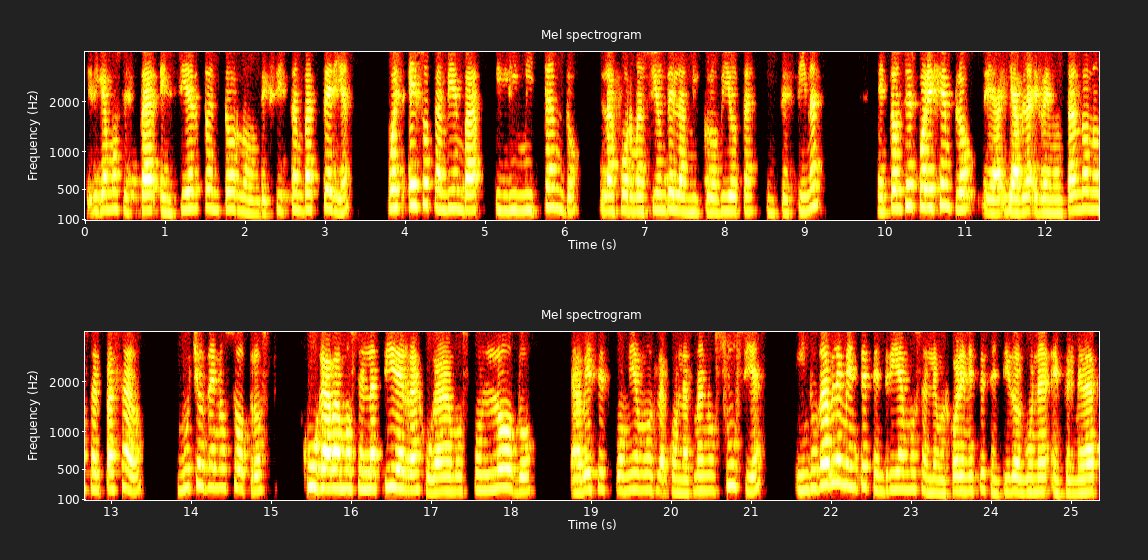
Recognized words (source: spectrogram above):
digamos, estar en cierto entorno donde existan bacterias, pues eso también va limitando la formación de la microbiota intestinal. Entonces, por ejemplo, y, y remontándonos al pasado, muchos de nosotros jugábamos en la tierra, jugábamos con lodo, a veces comíamos con las manos sucias, indudablemente tendríamos a lo mejor en este sentido alguna enfermedad,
